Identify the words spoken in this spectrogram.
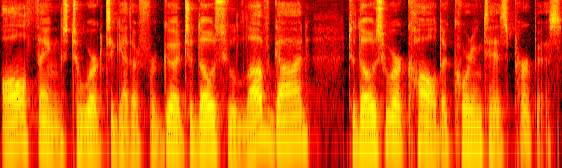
all things to work together for good to those who love God, to those who are called according to his purpose.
